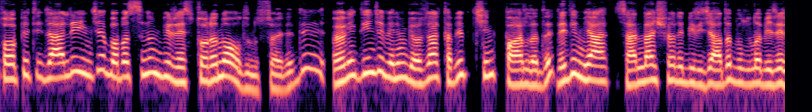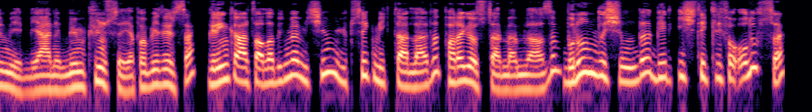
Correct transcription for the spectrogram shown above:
Sohbet sohbet ilerleyince babasının bir restoranı olduğunu söyledi. Öyle deyince benim gözler tabii çim parladı. Dedim ya senden şöyle bir ricada bulunabilir miyim? Yani mümkünse yapabilirsen. Green Card'ı alabilmem için yüksek miktarlarda para göstermem lazım. Bunun dışında bir iş teklifi olursa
